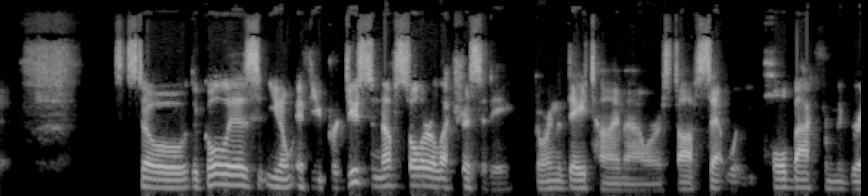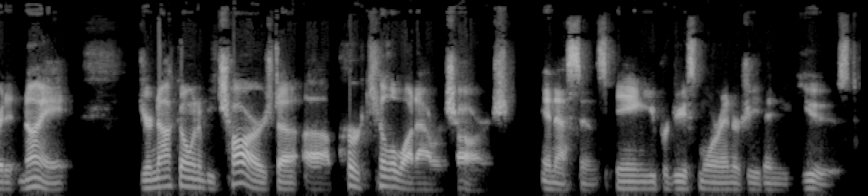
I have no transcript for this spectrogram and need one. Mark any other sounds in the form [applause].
So the goal is, you know, if you produce enough solar electricity during the daytime hours to offset what you pull back from the grid at night, you're not going to be charged a, a per kilowatt hour charge in essence, being you produce more energy than you used.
